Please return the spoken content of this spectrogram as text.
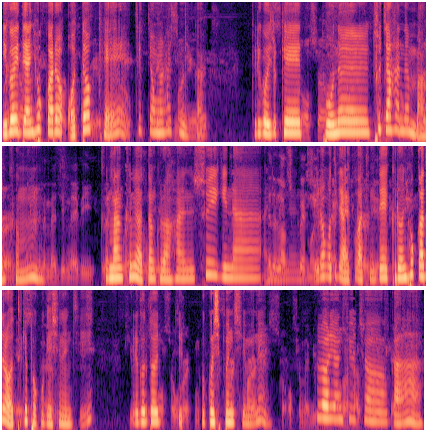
이거에 대한 효과를. 어떻게 측정을 하십니까? 그리고 이렇게 돈을 투자하는 만큼 그만큼의 어떤. 그러한 수익이나 아니면 뭐 이런 것들이 날 것 같은데 그런 효과들을 어떻게 보고 um, 계시는지 그리고 또 묻고 싶은 질문은 플로리언 퓨처가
